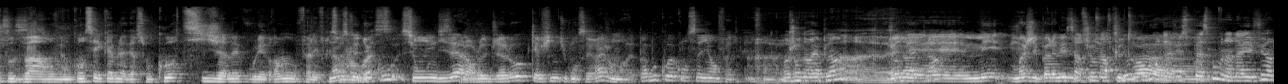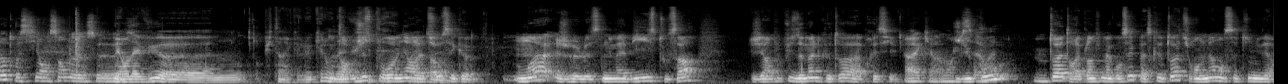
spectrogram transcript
2h06. peux- enfin, on vous conseille quand même la version courte si jamais vous voulez vraiment vous faire les Non, frissons parce que du coup, si on me disait alors le Giallo, quel film tu conseillerais, j'en aurais pas beaucoup à conseiller en fait. Enfin, Moi j'en aurais plein. Ah, j'en aurais mais, mais moi j'ai pas la Mais même Sergio que toi. nous, on a vu euh, ce placement, mais on en avait vu un autre aussi ensemble. Ce... Mais on a vu. euh, Putain, lequel on a Attends, vu juste pour revenir là-dessus, c'est que moi, je, le cinéma bis, tout ça, j'ai un peu plus de mal que toi à apprécier. Ah, carrément, je Du sais, coup, ouais. Mm. toi, t'aurais plein de films à conseiller parce que toi, tu rentres bien dans cet univers.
